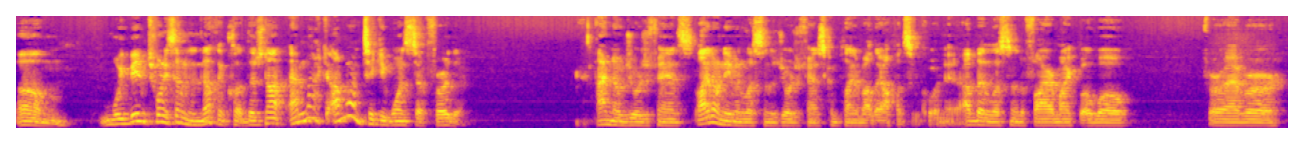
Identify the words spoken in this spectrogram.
Um, we beat them 27 to nothing. Club. There's not. I'm not. I'm going to take it one step further. I know Georgia fans. I don't even listen to Georgia fans complain about the offensive coordinator. I've been listening to fire Mike Bobo forever.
